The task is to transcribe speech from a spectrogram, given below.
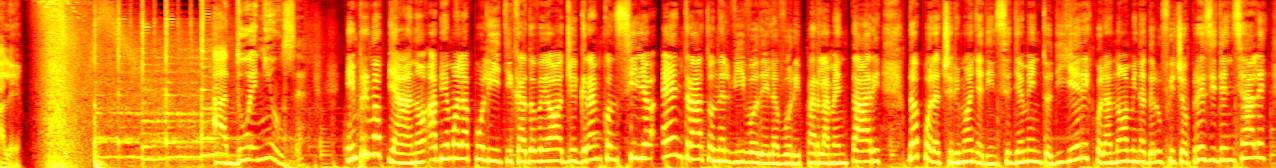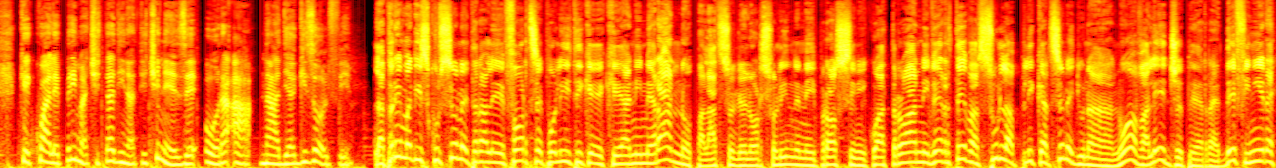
tribunale. A due news. In primo piano abbiamo la politica dove oggi il Gran Consiglio è entrato nel vivo dei lavori parlamentari dopo la cerimonia di insediamento di ieri con la nomina dell'ufficio presidenziale che quale prima cittadina ticinese ora ha Nadia Ghisolfi. La prima discussione tra le forze politiche che animeranno Palazzo dell'Orsoline nei prossimi quattro anni verteva sull'applicazione di una nuova legge per definire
